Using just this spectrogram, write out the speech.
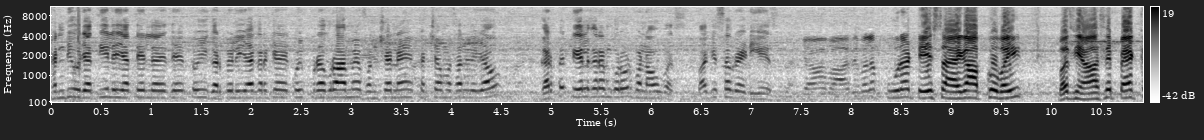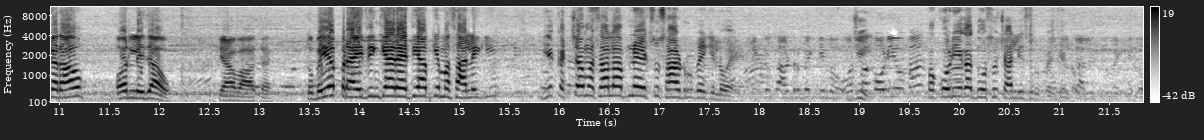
ठंडी हो जाती है ले जाते ले जाते तो ये घर पे ले जा करके कोई प्रोग्राम है फ़ंक्शन है कच्चा मसाला ले जाओ। घर पे तेल गरम करो और बनाओ बस। बाकी सब रेडी है इसमें। क्या बात है मतलब पूरा टेस्ट आएगा आपको भाई। बस यहाँ से पैक कराओ और ले जाओ। क्या बात है। तो भैया प्राइसिंग क्या रहती है आपके मसाले की? ये कच्चा मसाला अपने एक सौ साठ रुपये किलो है। एक सौ साठ रुपए किलो। और जी। पकौड़ियों का? पकौड़िया का दो सौ चालीस रुपये किलो। चालीस रुपए किलो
